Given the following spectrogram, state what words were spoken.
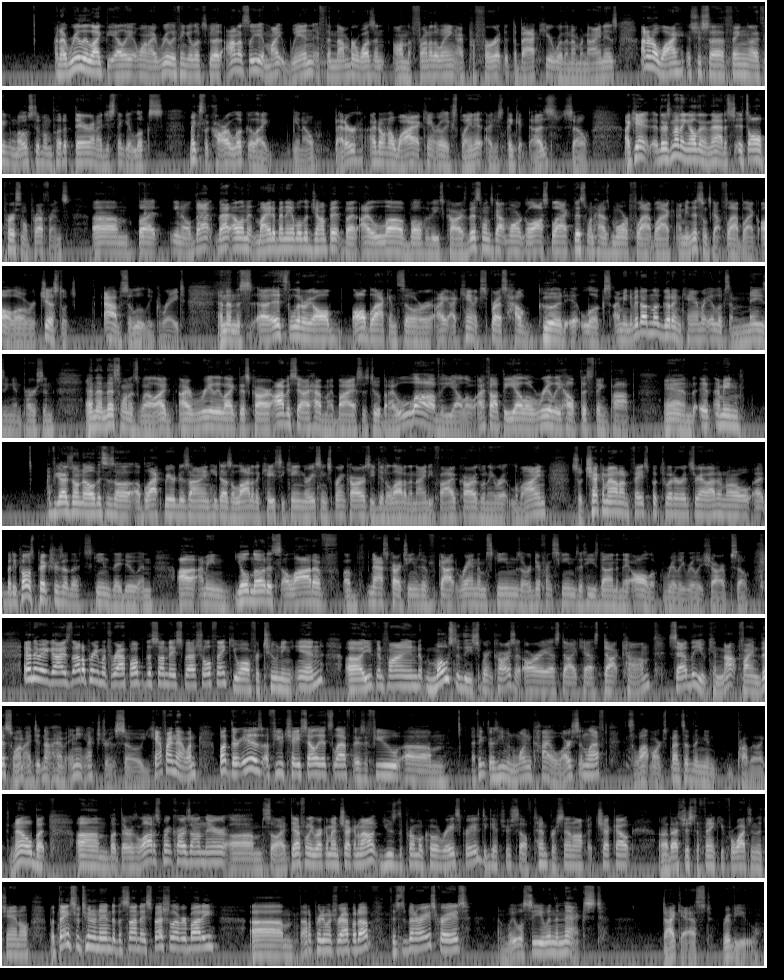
and I really like the Elliott one. I really think it looks good. Honestly, it might win if the number wasn't on the front of the wing. I prefer it at the back here where the number 9 is. I don't know why. It's just a thing I think most of them put up there, and I just think it looks makes the car look like, you know, better. I don't know why. I can't really explain it. I just think it does. So I can't. There's nothing other than that. It's, it's all personal preference. Um, but you know that that element might have been able to jump it. But I love both of these cars. This one's got more gloss black. This one has more flat black. I mean, this one's got flat black all over. Just looks absolutely great. And then this, uh, it's literally all all black and silver. I, I can't express how good it looks. I mean, if it doesn't look good on camera, it looks amazing in person. And then this one as well. I I really like this car. Obviously, I have my biases to it, but I love the yellow. I thought the yellow really helped this thing pop. And it, I mean, if you guys don't know, this is a, a, Blackbeard design. He does a lot of the Kasey Kahne racing sprint cars. He did a lot of the 95 cars when they were at Levine. So check him out on Facebook, Twitter, Instagram. I don't know, uh, but he posts pictures of the schemes they do. And, uh, I mean, you'll notice a lot of, of NASCAR teams have got random schemes or different schemes that he's done, and they all look really, really sharp. So anyway, guys, that'll pretty much wrap up the Sunday special. Thank you all for tuning in. Uh, you can find most of these sprint cars at rasdiecast.com. Sadly, you cannot find this one. I did not have any extras, so you can't find that one, but there is a few Chase Elliott's left. There's a few, um, I think there's even one Kyle Larson left. It's a lot more expensive than you'd probably like to know, but um, but there's a lot of sprint cars on there, um, so I definitely recommend checking them out. Use the promo code RaceCraze to get yourself 10% off at checkout. Uh, that's just a thank you for watching the channel. But thanks for tuning in to the Sunday special, everybody. Um, that'll pretty much wrap it up. This has been Race Craze, and we will see you in the next diecast review.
